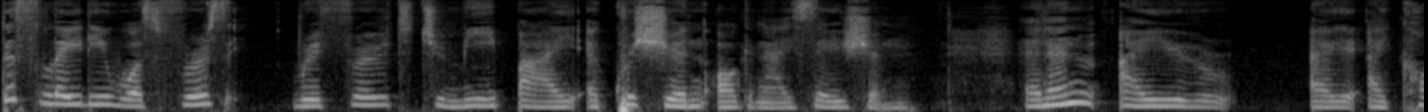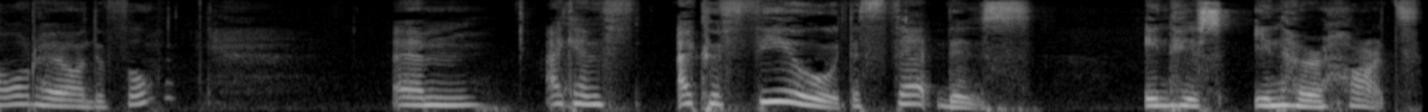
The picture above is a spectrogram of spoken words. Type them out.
this lady was first referred to me by a Christian organization. And then I, I, I called her on the phone. Um, I can I could feel the sadness in his in her heart.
